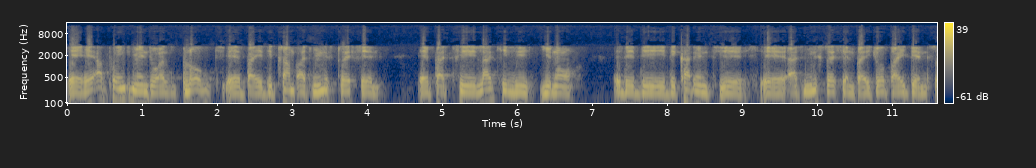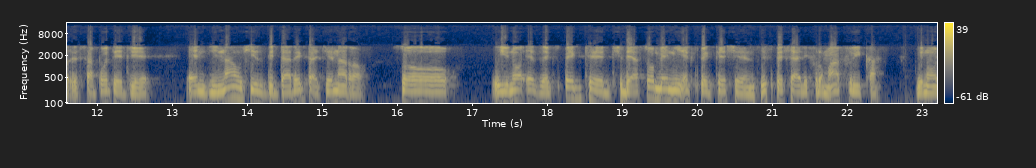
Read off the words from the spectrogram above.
Her appointment was blocked by the Trump administration, but luckily, you know, the the, the current administration by Joe Biden supported her, and now she's the director general. So you know, as expected, there are so many expectations, especially from Africa. You know,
